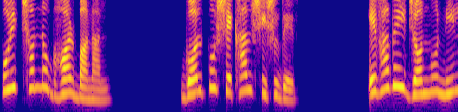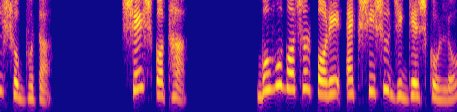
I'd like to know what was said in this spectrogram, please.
পরিচ্ছন্ন ঘর বানাল। গল্প শেখাল শিশুদের। এভাবেই জন্ম নীল সভ্যতা। শেষ কথা। বহু বছর পরে এক শিশু জিজ্ঞেস করল,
